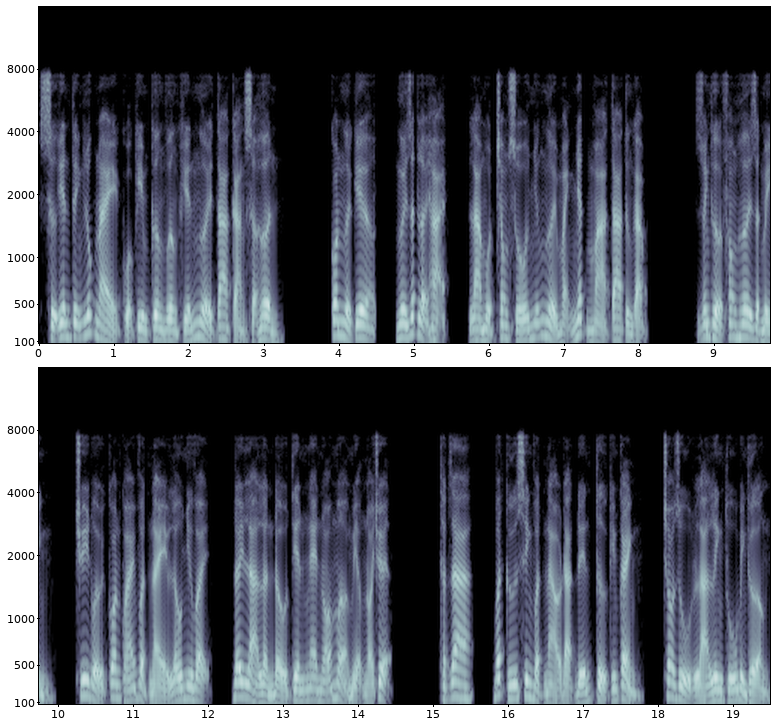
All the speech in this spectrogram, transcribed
sự yên tĩnh lúc này của Kim Cương Vương khiến người ta càng sợ hơn. Con người kia, ngươi rất lợi hại, là một trong số những người mạnh nhất mà ta từng gặp. Doanh Thừa Phong hơi giật mình, truy đuổi con quái vật này lâu như vậy, đây là lần đầu tiên nghe nó mở miệng nói chuyện. Thật ra, bất cứ sinh vật nào đạt đến tử kim cảnh, cho dù là linh thú bình thường,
